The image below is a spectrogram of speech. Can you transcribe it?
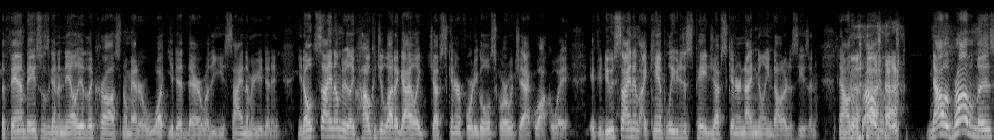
The fan base was going to nail you to the cross no matter what you did there, whether you signed him or you didn't. You don't sign him, they're like, how could you let a guy like Jeff Skinner 40 goal score with Jack walk away? If you do sign him, I can't believe you just paid Jeff Skinner $9 million a season. Now, the problem is, now the problem is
